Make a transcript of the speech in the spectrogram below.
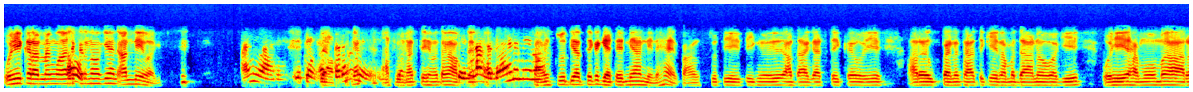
ඔය කරන්නම් වාලේ කරනවා කියන්නේ අන්න ඒ වගේ. අනිවාර්යෙන් ඉතින් ඇත්තටම අපි උනත් එහෙම තමයි අපේ සංස්කෘතියත් එක්ක ගැටෙන්න යන්නේ නැහැ. සංස්කෘතිය ඉතින් ඔය හදාගත්ත එක ඔය අර උපැන්න සාතිකේ නම දානවා වගේ ඔය හැමෝම අර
